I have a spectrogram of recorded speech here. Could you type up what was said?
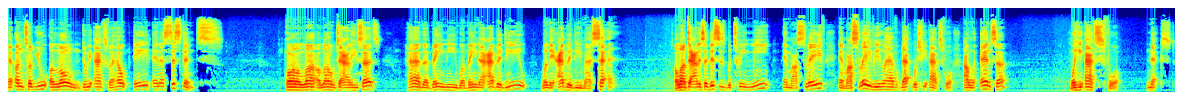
and unto you alone do we ask for help, aid, and assistance. قال الله الله تعالى he says هذا بيني وبين عبدي ولعبدي ما سأل Allah Ta'ala said this is between me and my slave and my slave he will have that which he asks for I will answer what he asks for next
